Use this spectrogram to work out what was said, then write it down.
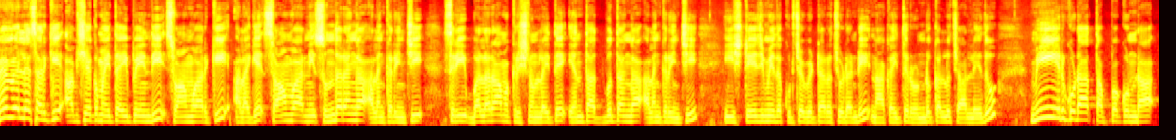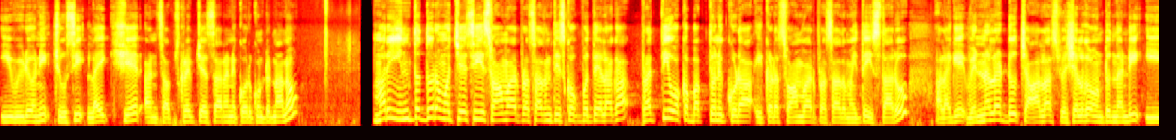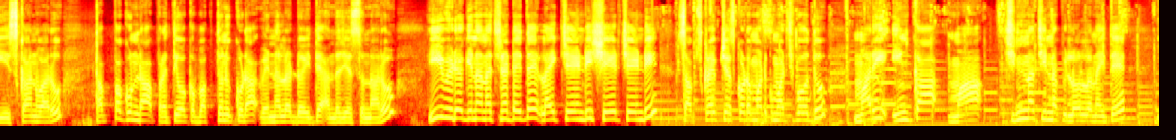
మేము వెళ్ళేసరికి అభిషేకం అయితే అయిపోయింది స్వామివారికి అలాగే స్వామివారిని సుందరంగా అలంకరించి శ్రీ బలరామకృష్ణులు అయితే ఎంత అద్భుతంగా అలంకరించి ఈ స్టేజ్ మీద కూర్చోబెట్టారో చూడండి. నాకైతే రెండు కళ్ళు చాలలేదు. మీరు కూడా తప్పకుండా ఈ వీడియోని చూసి లైక్ షేర్ అండ్ సబ్స్క్రైబ్ చేస్తారని కోరుకుంటున్నాను. మరి ఇంత దూరం వచ్చేసి స్వామివారి ప్రసాదం తీసుకోకపోతే ఎలాగా? ప్రతి ఒక్క భక్తునికి కూడా ఇక్కడ స్వామివారి ప్రసాదం అయితే ఇస్తారు. అలాగే వెన్నలడ్డు చాలా స్పెషల్గా ఉంటుందండి ఈ ఇస్కాన్ వారు. తప్పకుండా ప్రతి ఒక్క భక్తునికి కూడా వెన్నలడ్డు అయితే అందజేస్తున్నారు. ఈ వీడియో గిన నచ్చినట్టయితే లైక్ చేయండి షేర్ చేయండి సబ్స్క్రైబ్ చేసుకోవడం మటుకు మర్చిపోవద్దు. మరి ఇంకా మా చిన్న చిన్న పిల్లోళ్ళనైతే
